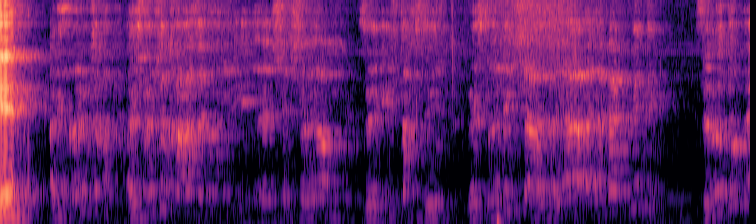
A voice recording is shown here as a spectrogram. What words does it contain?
כן, הישראלים שלך, הישראלים שלך אז היו, אה, של של היום, זה יפתח זיו, והישראלים שאז היה היה גיא פניני, זה לא דומה.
